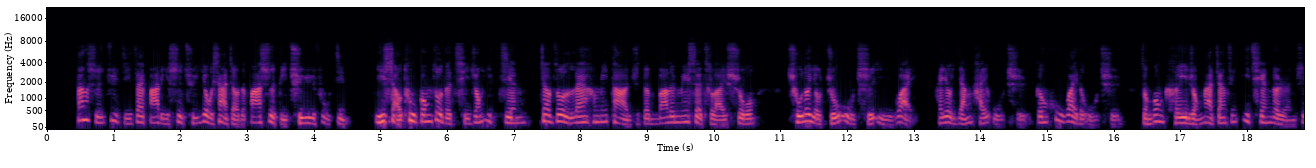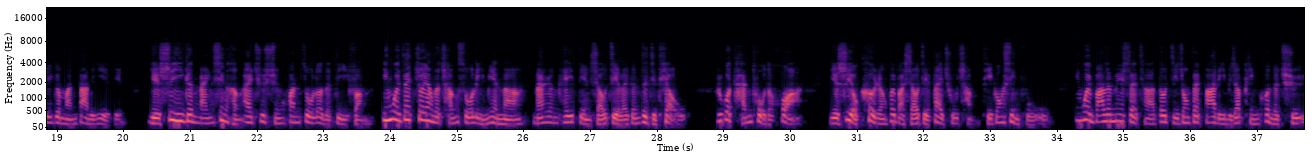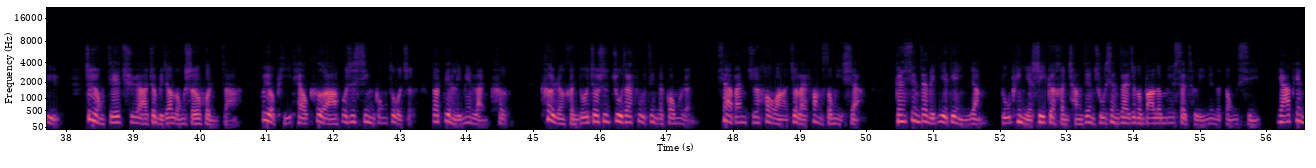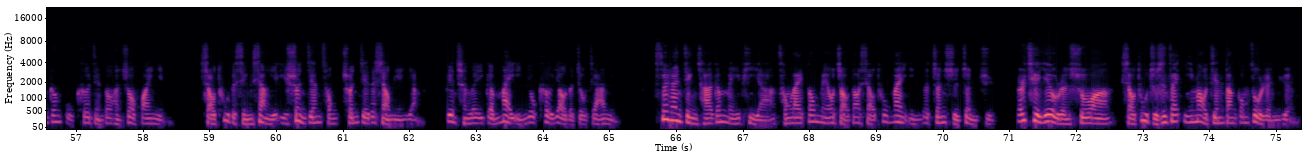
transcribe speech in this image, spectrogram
当时聚集在巴黎市区右下角的巴士底区域附近。以小兔工作的其中一间叫做 L'Hermitage 的 b a l m u s e t 来说，除了有主舞池以外，还有阳台舞池跟户外的舞池，总共可以容纳将近一千个人，是一个蛮大的夜店。也是一个男性很爱去寻欢作乐的地方，因为在这样的场所里面呢，男人可以点小姐来跟自己跳舞。如果谈妥的话，也是有客人会把小姐带出场，提供性服务。因为 Ballet Musette 啊都集中在巴黎比较贫困的区域，这种街区啊就比较龙蛇混杂，会有皮条客啊或是性工作者到店里面揽客。客人很多就是住在附近的工人，下班之后啊就来放松一下。跟现在的夜店一样，毒品也是一个很常见出现在这个 Ballet Musette 里面的东西。鸦片跟古柯碱都很受欢迎。小兔的形象也一瞬间从纯洁的小绵羊变成了一个卖淫又嗑药的酒家女。虽然警察跟媒体啊从来都没有找到小兔卖淫的真实证据，而且也有人说啊，小兔只是在衣帽间当工作人员。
